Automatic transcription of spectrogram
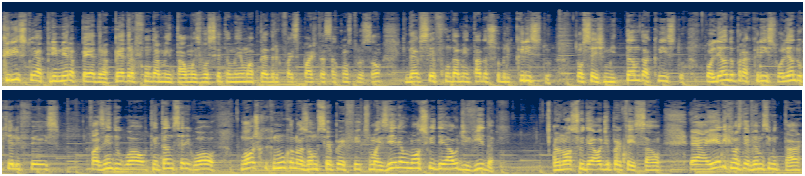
Cristo é a primeira pedra, a pedra fundamental, mas você também é uma pedra que faz parte dessa construção, que deve ser fundamentada sobre Cristo, ou seja, imitando a Cristo, olhando para Cristo, olhando o que ele fez, fazendo igual, tentando ser igual. Lógico que nunca nós vamos ser perfeitos, mas ele é o nosso ideal de vida. É o nosso ideal de perfeição. É a Ele que nós devemos imitar.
